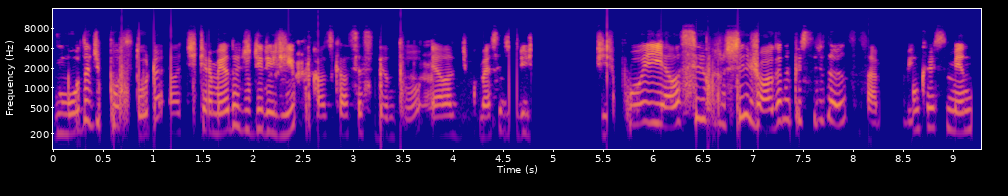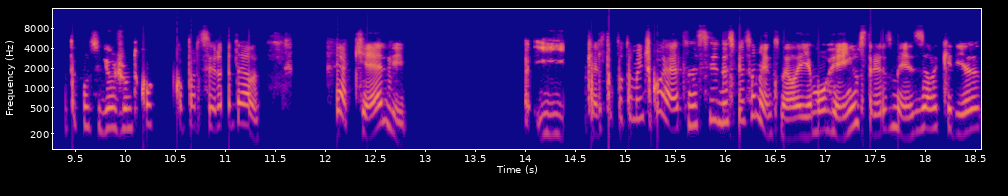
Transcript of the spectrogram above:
muda de postura, ela tinha medo de dirigir por causa que ela se acidentou, ela começa a dirigir tipo, e ela se, se joga na pista de dança, sabe? Um crescimento que conseguiu junto com a parceira dela. E a Kelly, e a Kelly tá totalmente correta nesse, nesse pensamento, né? Ela ia morrer em uns três meses, ela queria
